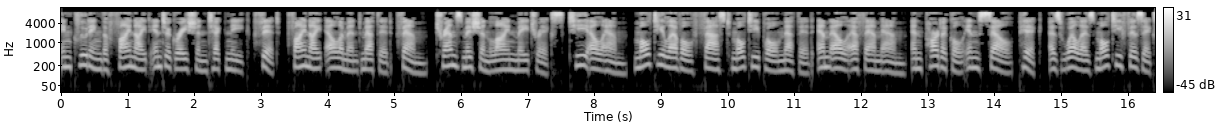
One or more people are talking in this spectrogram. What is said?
including the finite integration technique (FIT), finite element method (FEM), transmission line matrix (TLM), multi-level fast multipole method (MLFMM), and particle in cell (PIC), as well as multiphysics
